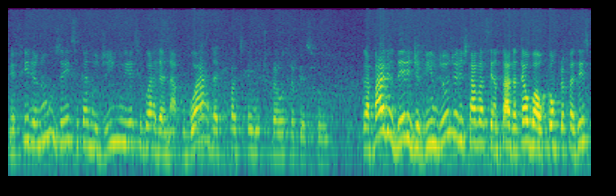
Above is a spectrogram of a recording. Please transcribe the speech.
minha filha, eu não usei esse canudinho e esse guardanapo, guarda que pode ser útil para outra pessoa. O trabalho dele de vir de onde ele estava sentado até o balcão para fazer isso,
